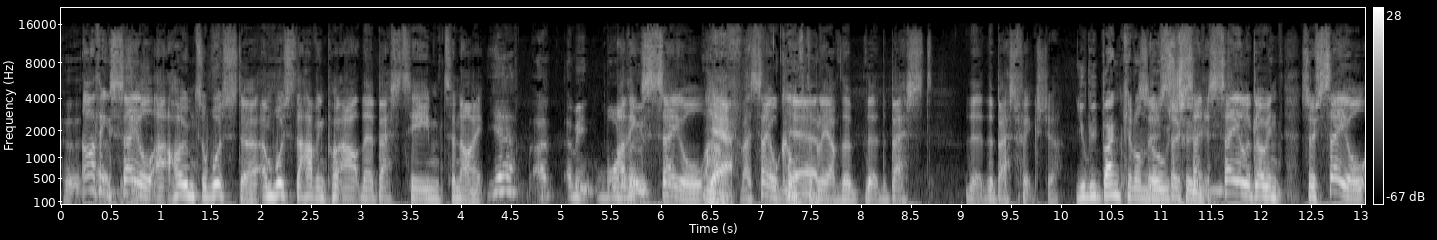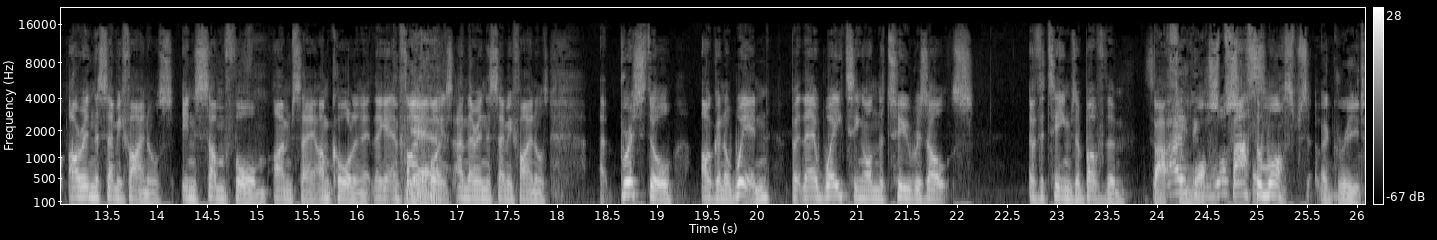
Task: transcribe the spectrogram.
Per- I think uh, Sale at home to Worcester, and Worcester having put out their best team tonight. Yeah, I, I mean, one I of think those. Sale, Yeah. have, uh, Sale comfortably have the, the, the best the, the best fixture. You'll be banking on So, those so two. Sa- Sale are going. So Sale are in the semi-finals in some form. I'm saying I'm calling it. They're getting five Yeah. points and they're in the semi-finals. Uh, Bristol are going to win, but they're waiting on the two results of the teams above them. So Bath I and think Wasps. Bath and Wasps, Agreed.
